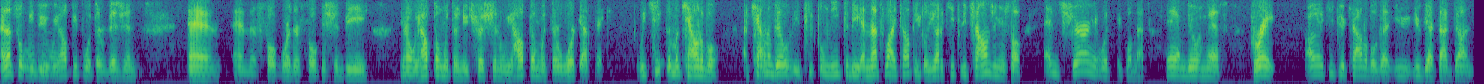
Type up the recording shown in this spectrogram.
And that's what we do. We mm-hmm. help people with their vision and and their fo- where their focus should be. You know, we help them with their nutrition. We help them with their work ethic. We keep them accountable. Accountability, people need to be, and that's why I tell people you got to keep you challenging yourself and sharing it with people. That hey, I'm doing this. Great. I'm going to keep you accountable that you you get that done.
